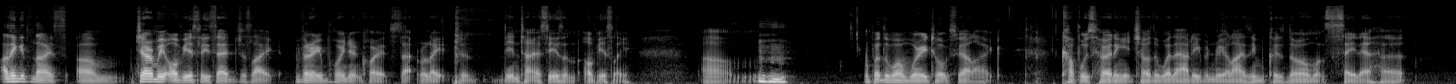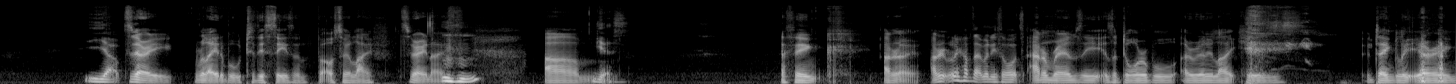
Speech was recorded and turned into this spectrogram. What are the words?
I think it's nice. Um, Jeremy obviously said just like very poignant quotes that relate to the entire season, obviously. Um, Mhm. but the one where he talks about like couples hurting each other without even realizing because no one wants to say they're hurt. Yep. It's very relatable to this season, but also life. It's very nice. Mhm. Um, Yes. I think I don't know. I don't really have that many thoughts. Adam Ramsey is adorable. I really like his dangly earring.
